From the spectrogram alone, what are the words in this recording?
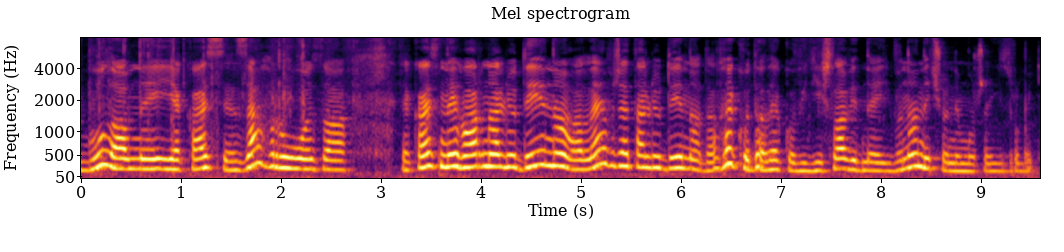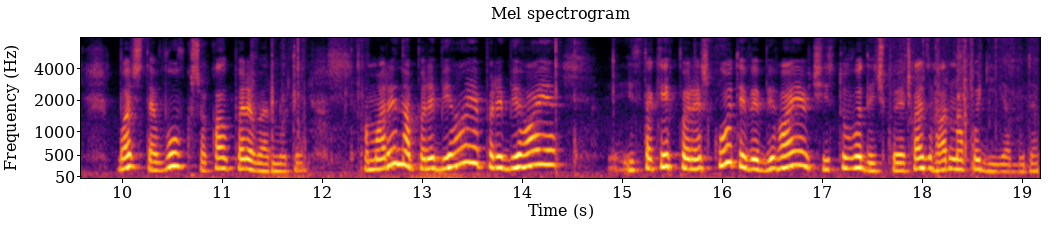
була в неї якась загроза. Якась негарна людина, але вже та людина далеко-далеко відійшла від неї. Вона нічого не може їй зробити. Бачите, вовк, шакал перевернутий. А Марина перебігає, перебігає із таких перешкод і вибігає в чисту водичку. Якась гарна подія буде.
